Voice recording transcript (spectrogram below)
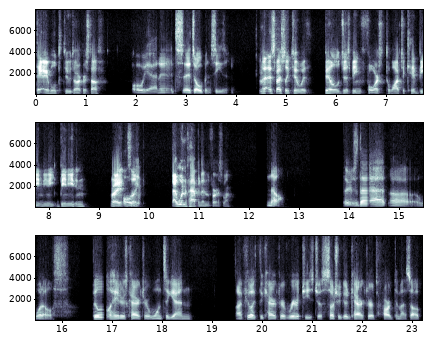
they're able to do darker stuff. Oh yeah, and it's it's open season. Especially too with Bill just being forced to watch a kid being being eaten, right? Oh, it's like yeah. that wouldn't have happened in the first one. No, there's that. Uh, what else? Bill Hader's character once again. I feel like the character of Richie's just such a good character. It's hard to mess up.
